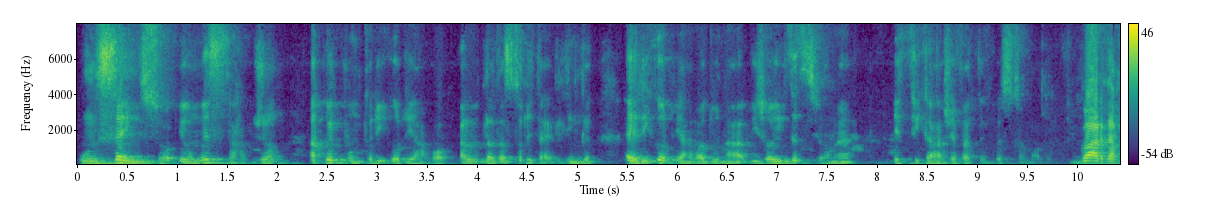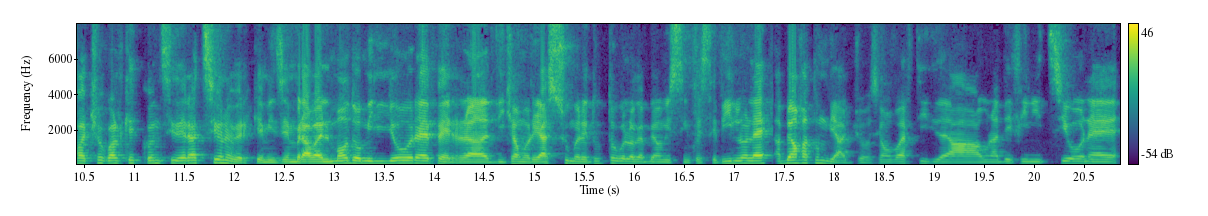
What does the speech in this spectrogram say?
un senso e un messaggio, a quel punto ricorriamo al data storytelling e ricorriamo ad una visualizzazione efficace fatta in questo modo. Guarda, faccio qualche considerazione perché mi sembrava il modo migliore per, eh, diciamo, riassumere tutto quello che abbiamo visto in queste pillole. Abbiamo fatto un viaggio, siamo partiti da una definizione eh,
